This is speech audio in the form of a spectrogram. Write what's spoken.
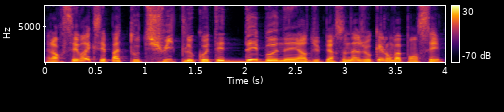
Alors c'est vrai que c'est pas tout de suite le côté débonnaire du personnage auquel on va penser.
